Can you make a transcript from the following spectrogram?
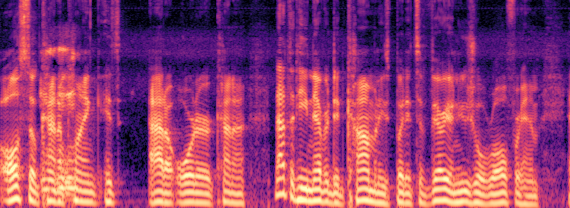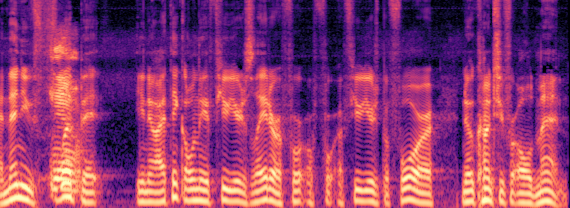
also kind of playing his out of order kind of. Not that he never did comedies, but it's a very unusual role for him. And then you flip Yeah. it, you know, I think only a few years later, or, for, or for a few years before, No Country for Old Men,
